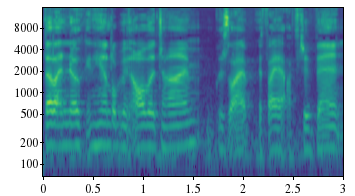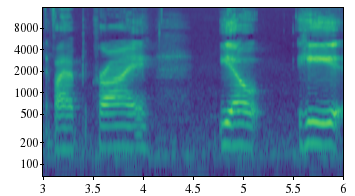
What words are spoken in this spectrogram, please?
that I know can handle me all the time because I if I have to vent, if I have to cry, you know, he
